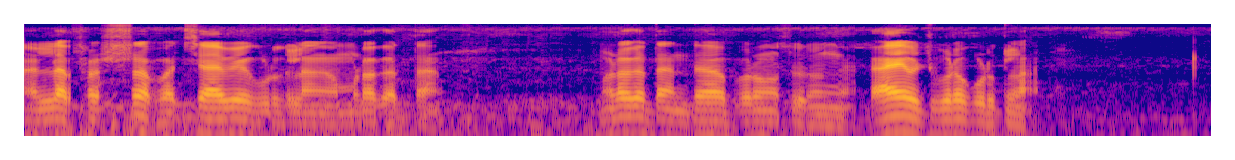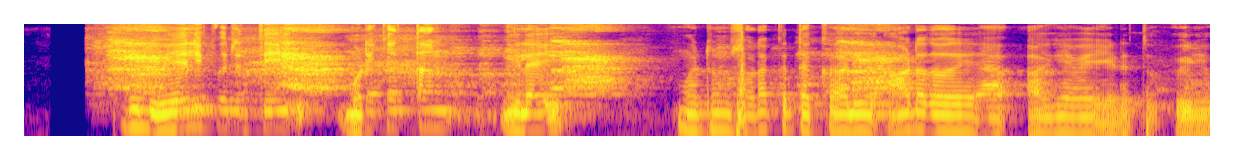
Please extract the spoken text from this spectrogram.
நல்லா ஃப்ரெஷ்ஷாக பச்சாவே கொடுக்கலாங்க முடக்கத்தான். முடக்கத்தான் தேவைப்படுறவங்க சொல்லுங்கள் காய வச்சு கூட கொடுக்கலாம். வேலிப்பருத்தி முடக்கத்தான் இலை மற்றும் சொடக்கு தக்காளி ஆடதோதை ஆகியவை எடுத்து வீடியோ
